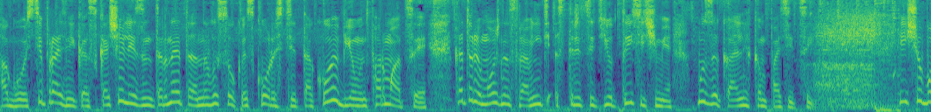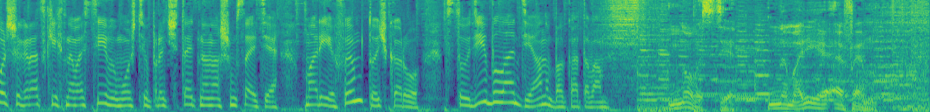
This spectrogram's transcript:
а гости праздника скачали из интернета на высокой скорости такой объем информации, который можно сравнить с 30 тысячами музыкальных композиций. Еще больше городских новостей вы можете прочитать на нашем сайте mariafm.ru. В студии была Диана Богатова. Новости на Мария-ФМ.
